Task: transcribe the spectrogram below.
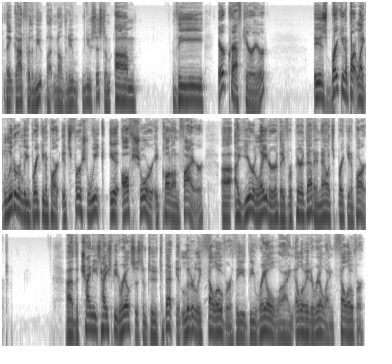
Thank God for the mute button on the new new system. Um, the aircraft carrier is breaking apart, like literally breaking apart. Its first week it, offshore, it caught on fire. Uh, a year later, they've repaired that, and now it's breaking apart. Uh, the Chinese high-speed rail system to Tibet, it literally fell over. The the rail line, elevated rail line, fell over.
